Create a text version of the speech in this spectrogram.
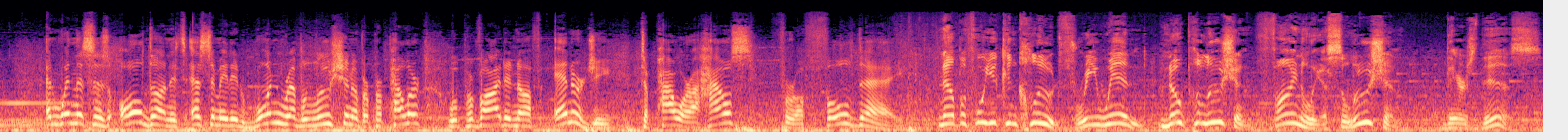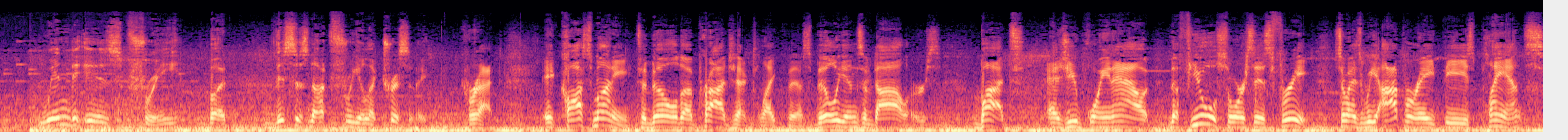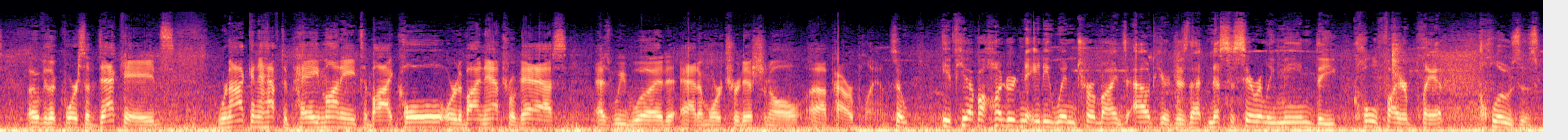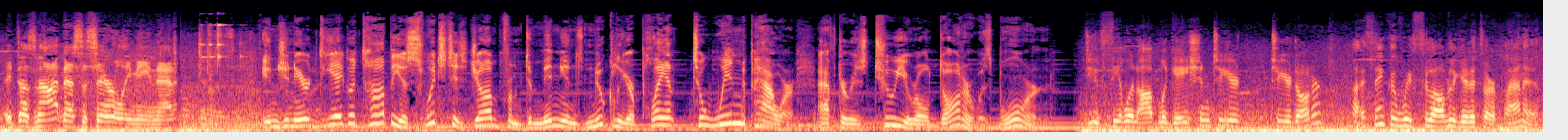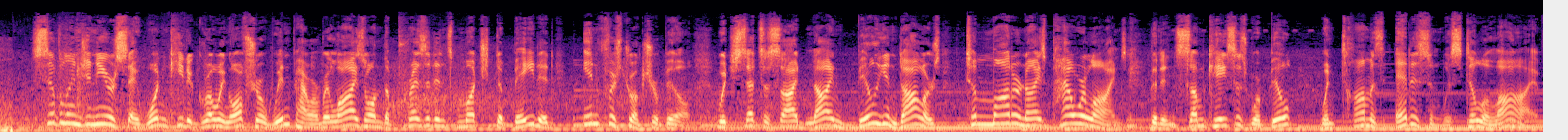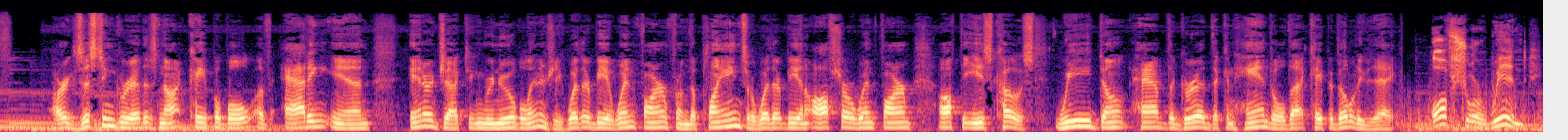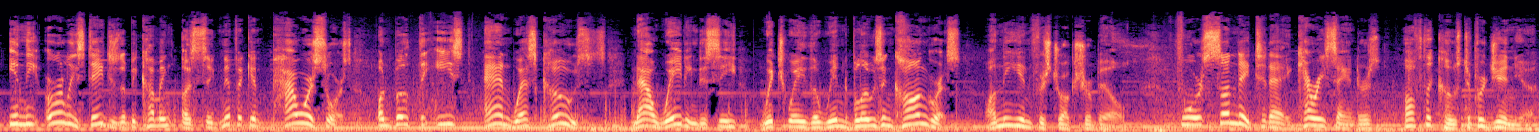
And when this is all done, it's estimated one revolution of a propeller will provide enough energy to power a house for a full day. Now, before you conclude, free wind, no pollution, finally a solution, there's this. Wind is free, but this is not free electricity. Correct. It costs money to build a project like this, billions of dollars. But as you point out, the fuel source is free. So as we operate these plants over the course of decades, we're not going to have to pay money to buy coal or to buy natural gas as we would at a more traditional uh, power plant. So if you have 180 wind turbines out here, does that necessarily mean the coal-fired plant closes? It does not necessarily mean that. Engineer Diego Tapia switched his job from Dominion's nuclear plant to wind power after his two-year-old daughter was born. Do you feel an obligation to your to your daughter? I think we feel obligated to our planet. Civil engineers say one key to growing offshore wind power relies on the president's much debated infrastructure bill, which sets aside $9 billion to modernize power lines that in some cases were built when Thomas Edison was still alive. Our existing grid is not capable of adding in interjecting renewable energy, whether it be a wind farm from the plains or whether it be an offshore wind farm off the East Coast. We don't have the grid that can handle that capability today. Offshore wind in the early stages of becoming a significant power source on both the East and West coasts. Now waiting to see which way the wind blows in Congress on the infrastructure bill. For Sunday Today, Kerry Sanders off the coast of Virginia.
